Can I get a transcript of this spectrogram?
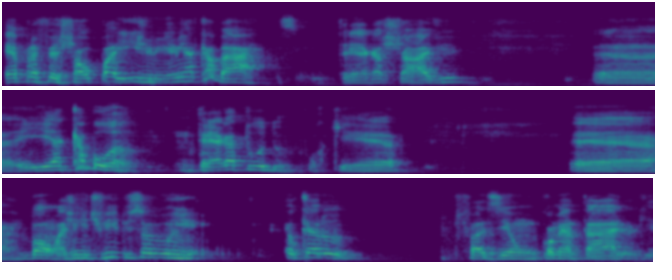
é para fechar o país mesmo e acabar. Assim, entrega a chave uh, e acabou. Entrega tudo, porque. É, bom, a gente vive sobre um. Eu quero fazer um comentário aqui.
